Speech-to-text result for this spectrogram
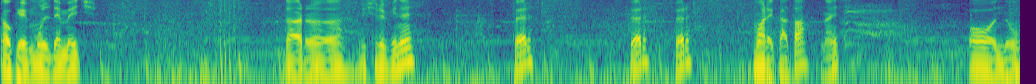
Ok, mult damage. Dar uh, își revine? Sper. Sper, sper. Moare Kata, nice. Oh, nu.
